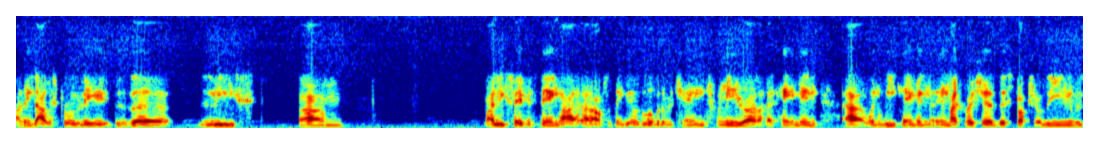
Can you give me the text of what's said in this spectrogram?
I think that was probably the least um, my least favorite thing. I, I also think there was a little bit of a change for me, right? Like I came in uh, when we came in in my first year, the structure of the union was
